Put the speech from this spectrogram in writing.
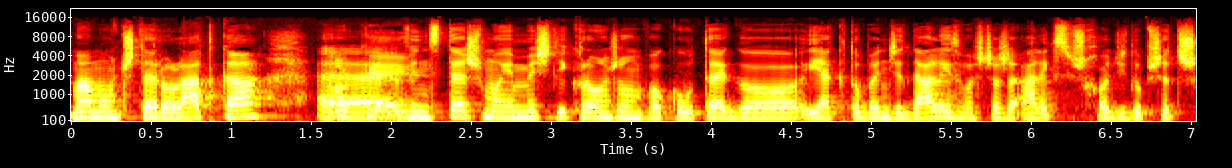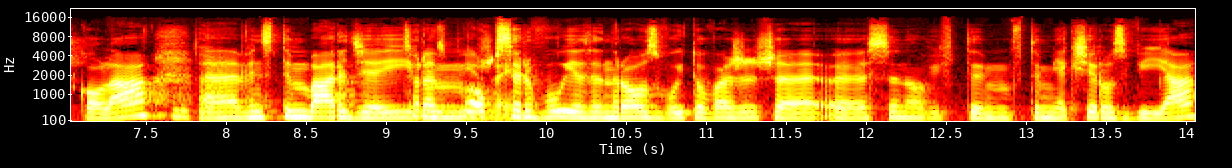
mamą czterolatka, okay. więc też moje myśli krążą wokół tego, jak to będzie dalej, zwłaszcza, że Alex już chodzi do przedszkola, no tak. więc tym bardziej obserwuję ten rozwój, towarzyszę e, synowi w tym, w tym, jak się rozwija.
